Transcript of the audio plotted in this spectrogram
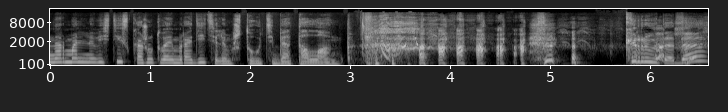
нормально вести, скажу твоим родителям, что у тебя талант. lump. Круто, да?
